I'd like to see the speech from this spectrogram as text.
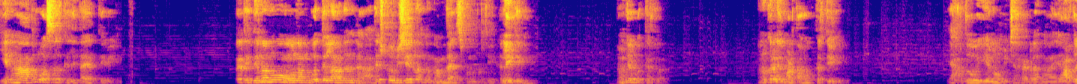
ಏನಾದರೂ ಹೊಸದು ಕಲಿತಾ ಇರ್ತೀವಿ. ಪ್ರತಿದಿನನೂ ನಮ್ಗೆ ಆದಂಗ ಅದೆಷ್ಟೋ ವಿಷಯಗಳನ್ನು ನಮ್ದಾಗಿಸ್ಕೊಂಡು ಬಿಡ್ತೀವಿ, ಕಲಿತೀವಿ. ನಮಗೆ ಗೊತ್ತಿರಲ್ಲ. ಅನುಕರಣೆ ಮಾಡ್ತಾ ಹೋಗ್ತಿರ್ತೀವಿ. ಯಾರ್ದೋ ಏನೋ ವಿಚಾರಗಳನ್ನ, ಯಾರ್ದೋ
